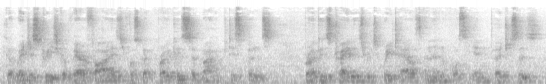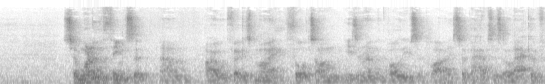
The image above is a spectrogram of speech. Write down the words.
you've got registries, you've got verifiers, you've also got brokers, so market participants, brokers, traders, retailers, and then of course the end purchasers. So one of the things that um, I would focus my thoughts on is around the quality of supply. So perhaps there's a lack of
